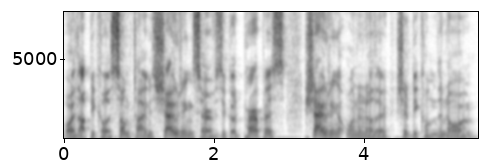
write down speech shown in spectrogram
Or that because sometimes shouting serves a good purpose, shouting at one another should become the norm.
